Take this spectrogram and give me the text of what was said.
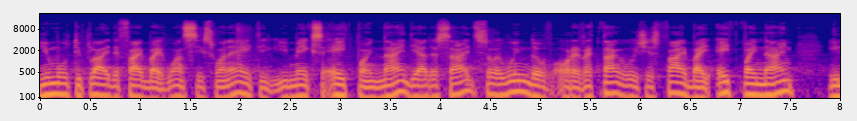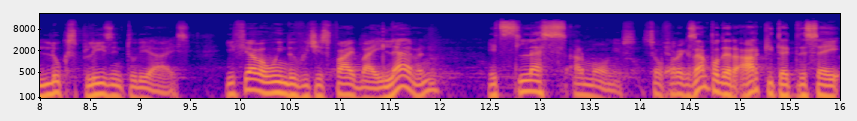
you multiply the 5 by 1618, it, it makes 8.9 the other side. So a window or a rectangle which is 5 by 8.9, it looks pleasing to the eyes. If you have a window which is 5 by 11, it's less harmonious. So, for example, there are architects that say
